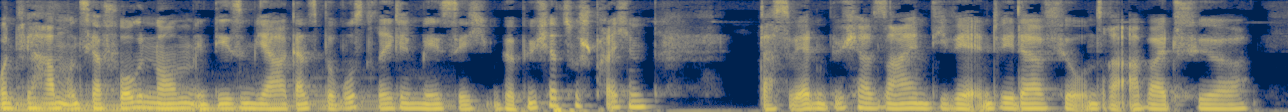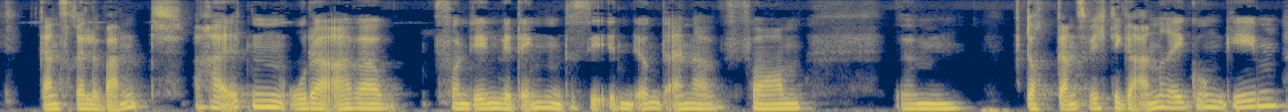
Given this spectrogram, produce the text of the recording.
Und wir haben uns ja vorgenommen, in diesem Jahr ganz bewusst regelmäßig über Bücher zu sprechen, das werden Bücher sein, die wir entweder für unsere Arbeit für ganz relevant halten oder aber von denen wir denken, dass sie in irgendeiner Form ähm, doch ganz wichtige Anregungen geben.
